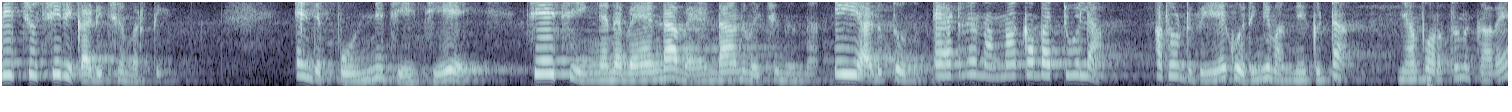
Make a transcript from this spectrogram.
വിച്ചുച്ചിരി കടിച്ചമർത്തി. എന്റെ പൊന്നു ചേച്ചിയെ ചേച്ചി ഇങ്ങനെ വേണ്ട വേണ്ട എന്ന് വെച്ച് നിന്ന് ഈ അടുത്തൊന്നും ഏട്ടനെ നന്നാക്കാൻ പറ്റൂല. അതുകൊണ്ട് വേഗം ഒരുങ്ങി വന്നേക്കിട്ട ഞാൻ പുറത്ത് നിൽക്കാവേ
